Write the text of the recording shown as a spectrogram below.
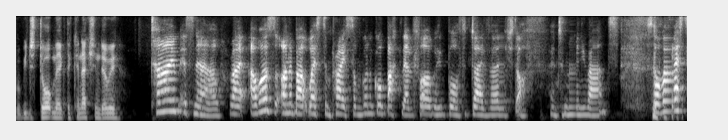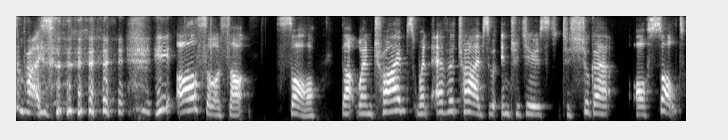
But we just don't make the connection, do we? Time is now. Right. I was on about Weston Price. So I'm going to go back there before we both diverged off into mini rants. So Weston Price, he also saw, saw that when tribes, whenever tribes were introduced to sugar or salt,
